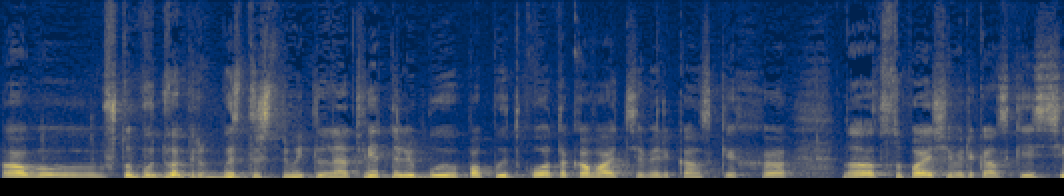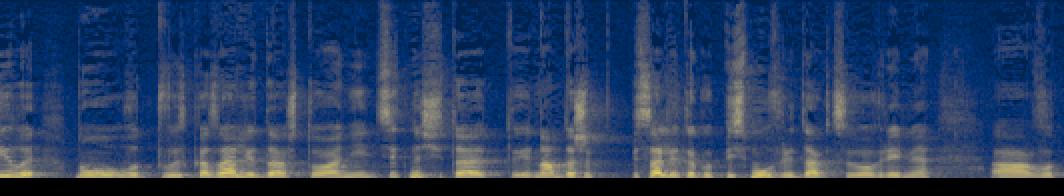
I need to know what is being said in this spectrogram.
что будет, во-первых, быстрый стремительный ответ на любую попытку атаковать американских, э, отступающие американские силы. Ну, вот вы сказали, да, что они действительно считают, и нам даже писали такое письмо в редакцию во время вот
